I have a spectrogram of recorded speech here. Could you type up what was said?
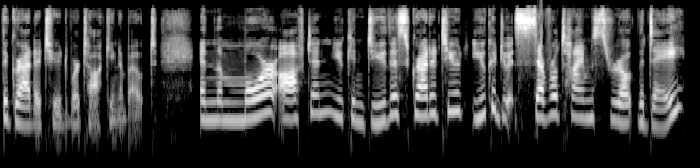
the gratitude we're talking about. And the more often you can do this gratitude, you could do it several times throughout the day.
